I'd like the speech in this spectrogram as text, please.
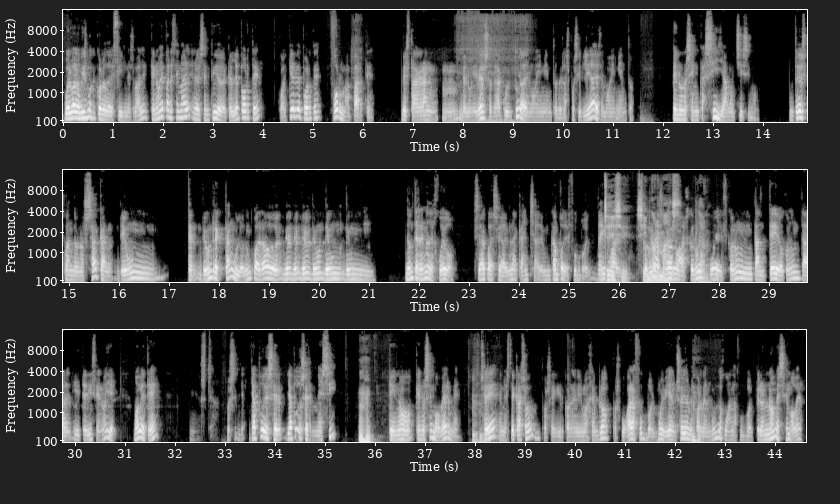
Vuelvo a lo mismo que con lo del fitness, ¿vale? Que no me parece mal en el sentido de que el deporte, cualquier deporte, forma parte de esta gran, mm, del universo, de la cultura del movimiento, de las posibilidades de movimiento pero nos encasilla muchísimo. Entonces, cuando nos sacan de un, de un rectángulo, de un cuadrado, de, un, de, un, de, un, terreno de juego, sea cual sea, de una cancha, de un campo de fútbol, da igual, con normas, normas con un juez, con un tanteo, con un tal, y te dicen, oye, muévete, pues ya, puede ser, ya puedo ser Messi, que, no, que no sé moverme. Sé, en este caso, por seguir con el mismo ejemplo, pues jugar a fútbol. Muy bien, soy el mejor del mundo jugando a fútbol, pero no me sé mover.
